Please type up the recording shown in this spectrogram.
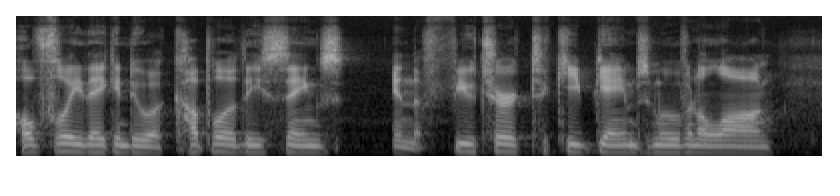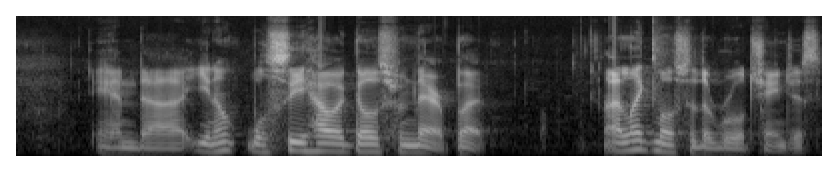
Hopefully, they can do a couple of these things in the future to keep games moving along. And, uh, you know, we'll see how it goes from there. But I like most of the rule changes.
